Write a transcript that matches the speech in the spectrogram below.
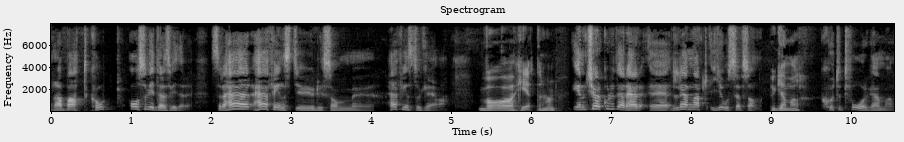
rabattkort och så vidare. Och så vidare. Så det här, här finns det ju liksom, eh, här finns det att gräva. Vad heter han? Enligt körkortet är det här eh, Lennart Josefsson. Hur gammal? 72 år gammal.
